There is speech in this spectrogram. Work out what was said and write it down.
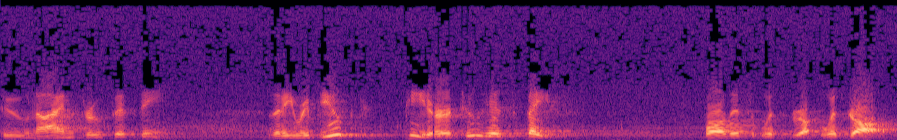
2 9 through 15 that he rebuked Peter to his face for this withdrawal.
